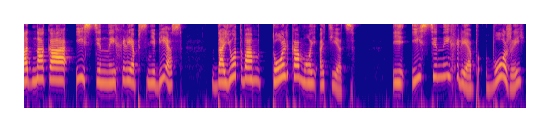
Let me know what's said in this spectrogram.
Однако истинный хлеб с небес дает вам только мой Отец. И истинный хлеб Божий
